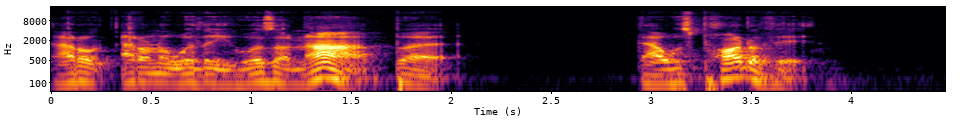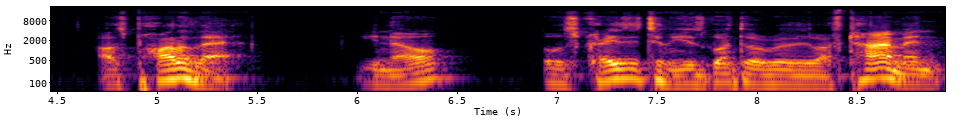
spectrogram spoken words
I don't I don't know whether he was or not, but that was part of it. I was part of that. You know, it was crazy to me. He was going through a really rough time, and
